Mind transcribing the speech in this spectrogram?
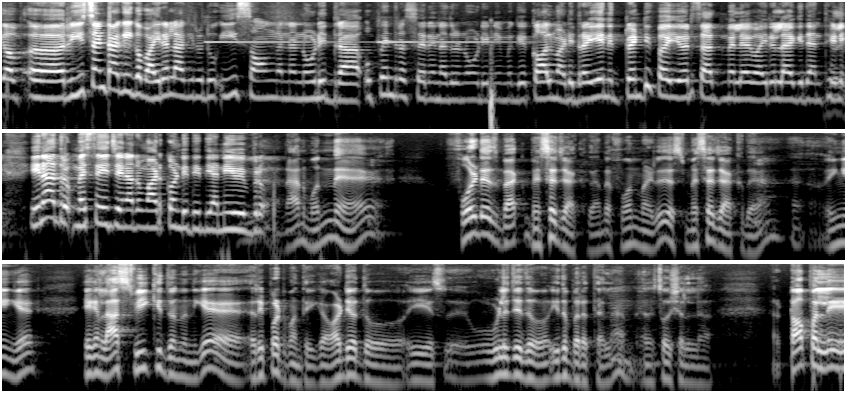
ಈಗ ರೀಸೆಂಟ್ ಆಗಿ ಈಗ ವೈರಲ್ ಆಗಿರೋದು ಈ ಸಾಂಗ್ ಅನ್ನ ನೋಡಿದ್ರ? ಉಪೇಂದ್ರ ಸರ್ ಏನಾದ್ರು ನೋಡಿ ನಿಮಗೆ ಕಾಲ್ ಮಾಡಿದ್ರ? ಏನಿದ್ ಟ್ವೆಂಟಿ ಫೈವ್ ಇಯರ್ಸ್ ಆದ್ಮೇಲೆ ವೈರಲ್ ಆಗಿದೆ ಅಂತ ಹೇಳಿ. ಏನಾದ್ರು ಮೆಸೇಜ್ ಏನಾದ್ರು ಮಾಡ್ಕೊಂಡಿದ್ಯಾ ನೀವಿಬ್ರು? ನಾನು ಮೊನ್ನೆ ಫೋರ್ ಡೇಸ್ ಬ್ಯಾಕ್ ಮೆಸೇಜ್ ಹಾಕಿದೆ. ಅಂದರೆ ಫೋನ್ ಮಾಡಿದೆ ಜಸ್ಟ್ ಮೆಸೇಜ್ ಹಾಕಿದೆ. ಹಿಂಗಿಂಗೆ ಈಗ ಲಾಸ್ಟ್ ವೀಕಿದ್ದು ನನಗೆ ರಿಪೋರ್ಟ್ ಬಂತು. ಈಗ ಆಡಿಯೋದು ಈ ಉಳಿದಿದ್ದು ಇದು ಬರುತ್ತಲ್ಲ ಸೋಷಲ್ ಟಾಪಲ್ಲಿ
